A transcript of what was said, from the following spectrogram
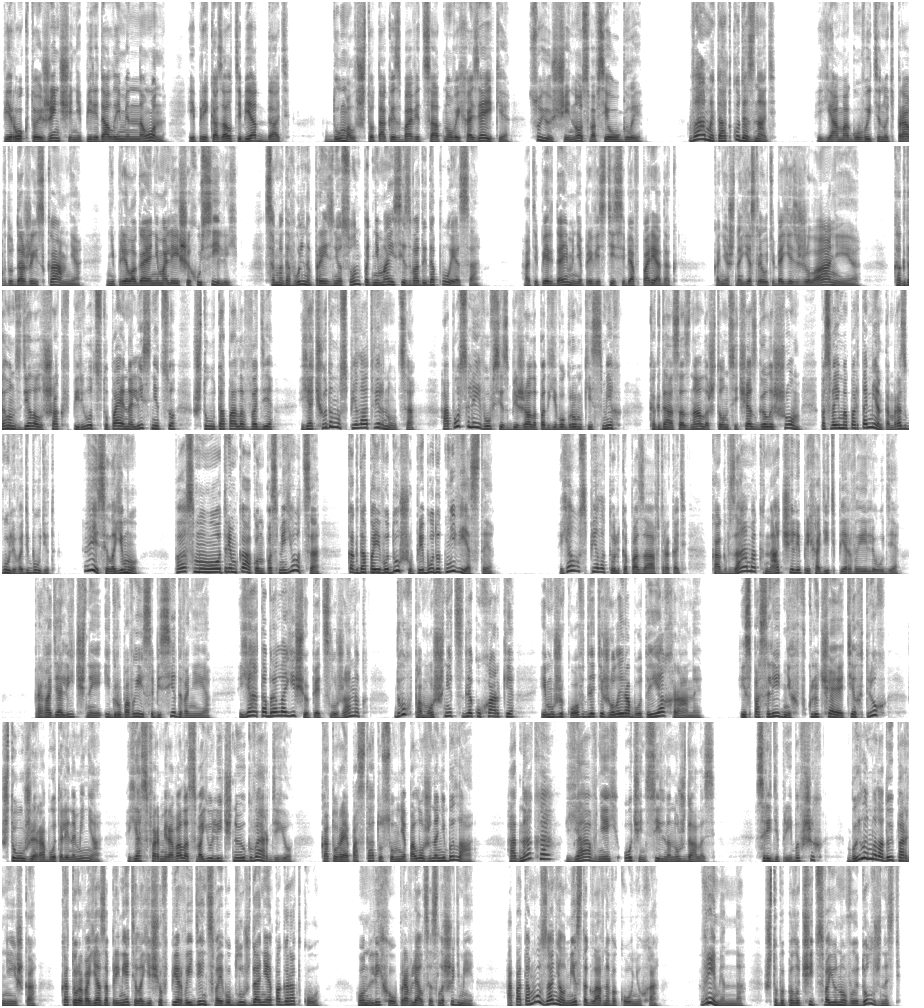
Пирог той женщине передал именно он и приказал тебе отдать. Думал, что так избавиться от новой хозяйки, сующей нос во все углы. «Вам это откуда знать?» «Я могу вытянуть правду даже из камня, не прилагая ни малейших усилий», самодовольно произнес он, поднимаясь из воды до пояса. А теперь дай мне привести себя в порядок. Конечно, если у тебя есть желание...» Когда он сделал шаг вперед, ступая на лестницу, что утопала в воде, я чудом успела отвернуться, а после и вовсе сбежала под его громкий смех, когда осознала, что он сейчас голышом по своим апартаментам разгуливать будет. Весело ему. Посмотрим, как он посмеется, когда по его душу прибудут невесты. Я успела только позавтракать, как в замок начали приходить первые люди. Проводя личные и групповые собеседования, я отобрала еще пять служанок, двух помощниц для кухарки и мужиков для тяжелой работы и охраны. Из последних, включая тех трех, что уже работали на меня, я сформировала свою личную гвардию, которая по статусу мне положена не была. Однако я в ней очень сильно нуждалась. Среди прибывших был и молодой парнишка, которого я заприметила еще в первый день своего блуждания по городку. Он лихо управлялся с лошадьми, а потому занял место главного конюха. Временно, чтобы получить свою новую должность,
